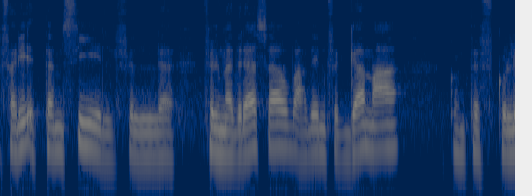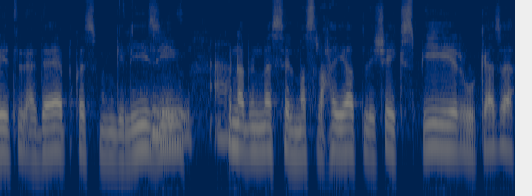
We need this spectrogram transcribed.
فريق التمثيل في في المدرسة وبعدين في الجامعة. كنت في كلية الآداب قسم إنجليزي. إنجليزي، آه. كنا بنمثل مسرحيات لشكسبير وكذا.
